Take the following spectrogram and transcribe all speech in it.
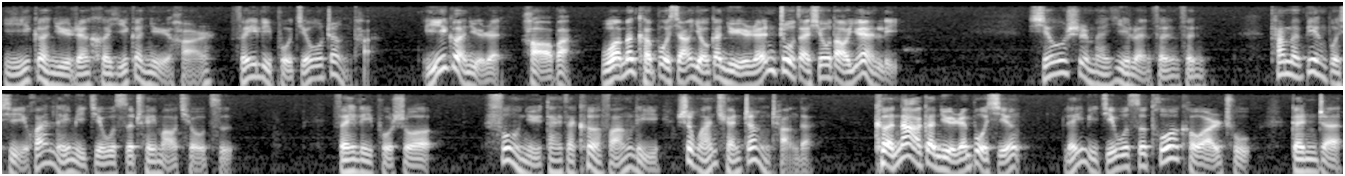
一个女人和一个女孩。”菲利普纠正他：“一个女人，好吧。”我们可不想有个女人住在修道院里。修士们议论纷纷，他们并不喜欢雷米吉乌斯吹毛求疵。菲利普说：“妇女待在客房里是完全正常的，可那个女人不行。”雷米吉乌斯脱口而出，跟着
